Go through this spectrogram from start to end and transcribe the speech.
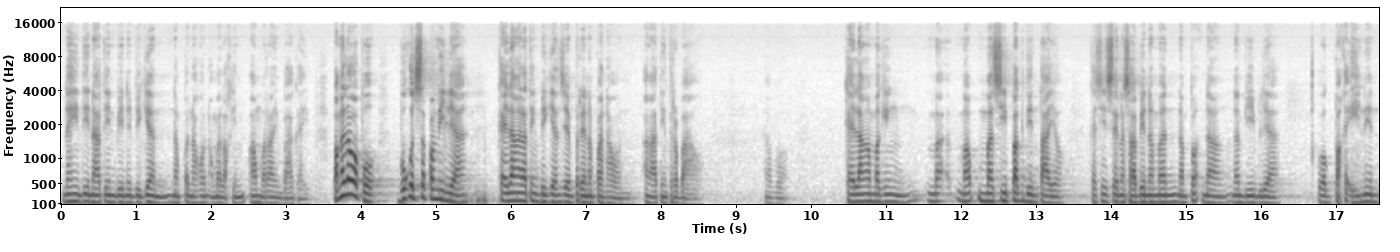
na hindi natin binibigyan ng panahon ang, malaking, ang maraming bagay. Pangalawa po, bukod sa pamilya, kailangan nating bigyan siyempre ng panahon ang ating trabaho. Apo. Kailangan maging ma, ma, masipag din tayo Kasi sinasabi naman ng, ng, ng Biblia, huwag pakainin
